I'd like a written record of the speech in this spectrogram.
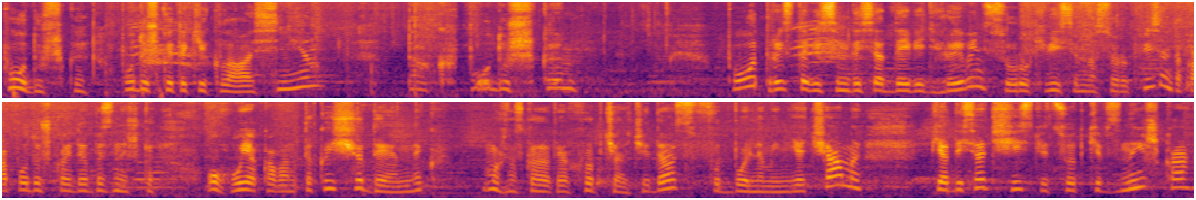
Подушки. Подушки такі класні. Так, подушки. По 389 гривень, 48 на 48. Така подушка йде без знижки. Ого, яка вона. Такий щоденник. Можна сказати, як хлопчачий, да, з футбольними м'ячами. 56% знижка.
